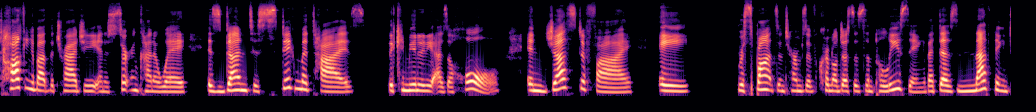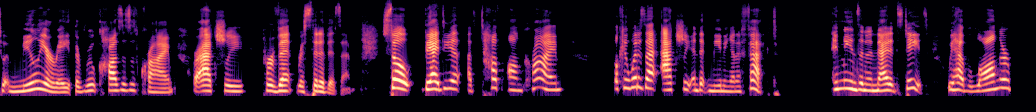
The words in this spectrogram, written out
talking about the tragedy in a certain kind of way is done to stigmatize the community as a whole and justify a response in terms of criminal justice and policing that does nothing to ameliorate the root causes of crime or actually prevent recidivism. So the idea of tough on crime, okay, what does that actually end up meaning in effect? It means in the United States, we have longer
